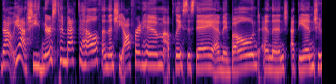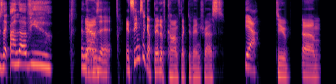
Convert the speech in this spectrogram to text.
that, yeah, she nursed him back to health and then she offered him a place to stay and they boned. And then at the end, she was like, I love you. And that was it. it seems like a bit of conflict of interest Yeah. to um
